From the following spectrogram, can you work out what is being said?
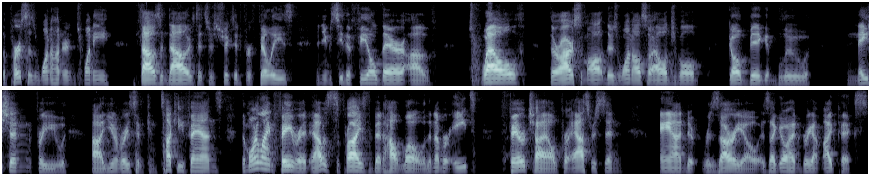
The purse is $120,000. It's restricted for fillies. And you can see the field there of 12. There are some, there's one also eligible Go Big Blue Nation for you uh, University of Kentucky fans. The Moreline favorite, I was surprised a bit how low. The number eight Fairchild for Asmussen and Rosario. As I go ahead and bring up my picks,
